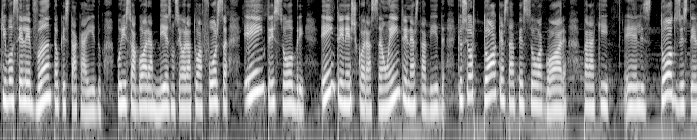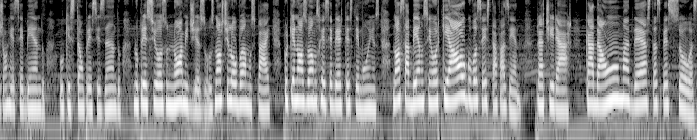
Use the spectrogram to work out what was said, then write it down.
que você levanta o que está caído. Por isso, agora mesmo, Senhor, a tua força entre sobre, entre neste coração, entre nesta vida, que o Senhor toque essa pessoa agora, para que eles todos estejam recebendo o que estão precisando, no precioso nome de Jesus. Nós te louvamos, Pai, porque nós vamos receber testemunhos. Nós sabemos, Senhor, que algo você está fazendo para tirar cada uma destas pessoas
